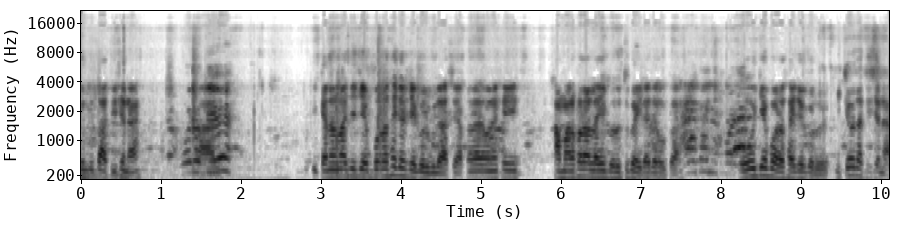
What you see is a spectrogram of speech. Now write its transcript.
কিন্তু দাঁতিছে না। আর কেন মাঝে যে বড় সাইজের যে গরুগুলো আছে আপনারা অনেকেই খামার করার লাগে গরু তুকা এটা দেখো ওই যে বড় সাইজের গরু ইকেও দাঁতিছে না।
